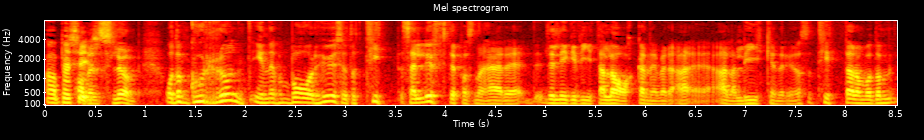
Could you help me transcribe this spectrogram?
Ja, av en precis. slump. Och de går runt inne på bårhuset och tittar, så lyfter på såna här... eh, Det ligger vita lakan över alla liken där inne. Och så tittar de och de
